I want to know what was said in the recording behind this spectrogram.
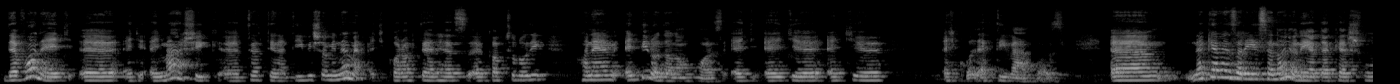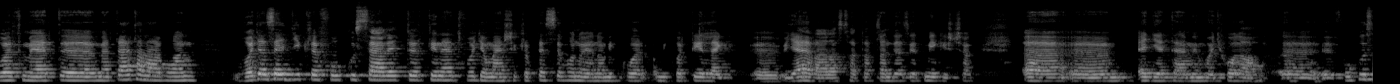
de van egy, egy, egy másik történetív is, ami nem egy karakterhez kapcsolódik, hanem egy birodalomhoz, egy, egy, egy, egy kollektívához. Nekem ez a része nagyon érdekes volt, mert, mert általában vagy az egyikre fókuszál egy történet, vagy a másikra. Persze van olyan, amikor, amikor tényleg ugye elválaszthatatlan, de azért mégiscsak ö, ö, egyértelmű, hogy hol a ö, fókusz.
